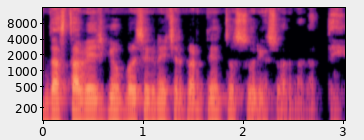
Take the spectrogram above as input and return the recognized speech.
दस्तावेज़ के ऊपर सिग्नेचर करते हैं तो सूर्य स्वर में करते हैं।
